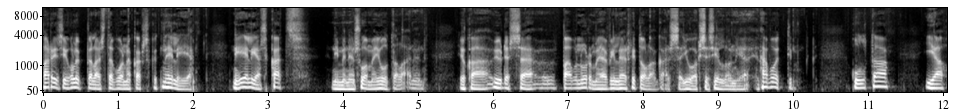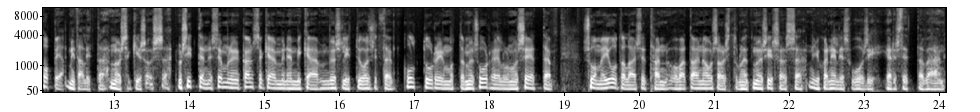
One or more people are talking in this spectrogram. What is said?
Pariisin olympialaista vuonna 2024 niin Elias Kats, niminen Suomen juutalainen, joka yhdessä Paavo Nurme ja Ville Ritolan kanssa juoksi silloin. Ja hän voitti kultaa ja hopeamitalit noissa kisoissa. No sitten semmoinen kanssakäyminen, mikä myös liittyy osittain kulttuuriin, mutta myös urheiluun, on se, että Suomen juutalaisethan ovat aina osallistuneet myös Israelissa joka neljäs vuosi järjestettävään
